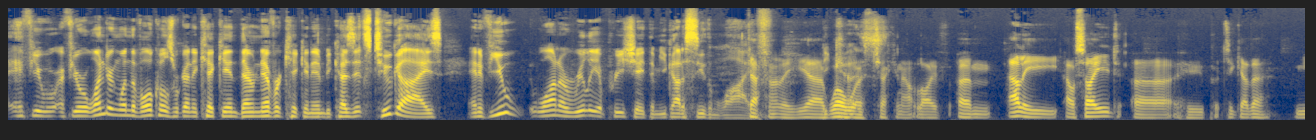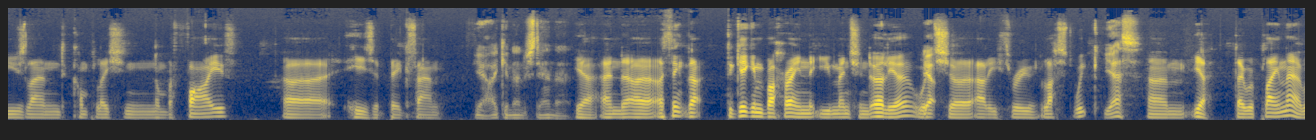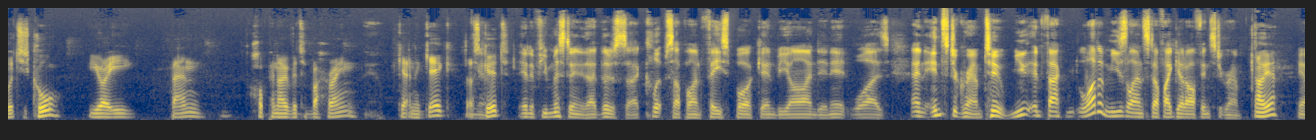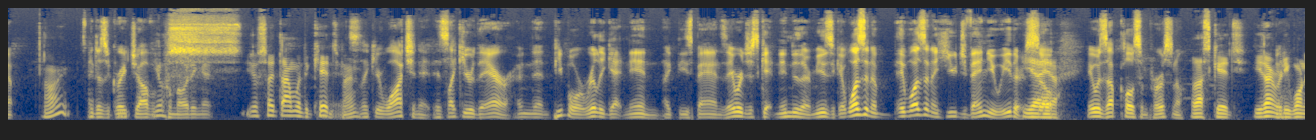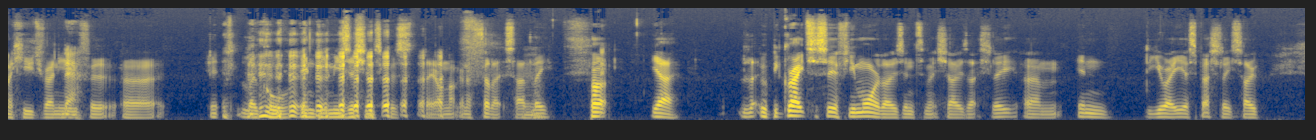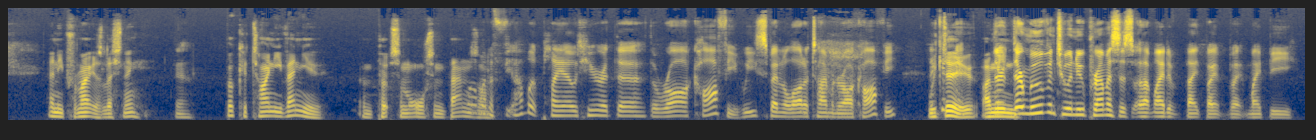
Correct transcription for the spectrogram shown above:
If you were- if you were wondering when the vocals were going to kick in, they're never kicking in because it's two guys, and if you want to really appreciate them, you got to see them live. Definitely, yeah, well worth checking out live. Um, Ali Al Said, uh, who put together Museland compilation number five, uh, he's a big fan. Yeah, I can understand that. Yeah, and uh, I think that the gig in Bahrain that you mentioned earlier, which uh, Ali threw last week, Yes. um, yeah, they were playing there, which is cool. UAE band hopping over to Bahrain, getting a gig. That's Yeah. good. And if you missed any of that, there's uh, clips up on Facebook and beyond, and it was and Instagram too. In fact, a lot of Museland stuff I get off Instagram. Oh yeah, Yeah, all right. it does a great job of You're promoting it. s- You're so down with the kids, man. It's like you're watching it. It's like you're there, and then people were really getting in. Like these bands, they were just getting into their music. It wasn't a it wasn't a huge venue either, Yeah, so yeah. it was up close and personal. Well, that's good. You don't really want a huge venue Nah. for uh, local indie musicians because they are not going to fill it, sadly. But yeah, it would be great to see a few more of those intimate shows actually um, in the UAE, especially. So, any promoters listening, Yeah. book a tiny venue and put some awesome bands How about, on. a how about play out here at the the Raw Coffee? We spend a lot of time in Raw Coffee. We They could- do. I they're, mean- they're moving to a new premises that might have might might, might, might be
